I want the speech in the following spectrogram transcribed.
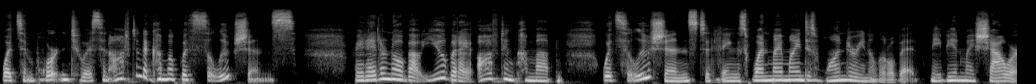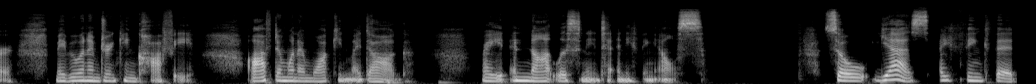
what's important to us, and often to come up with solutions. Right. I don't know about you, but I often come up with solutions to things when my mind is wandering a little bit, maybe in my shower, maybe when I'm drinking coffee, often when I'm walking my dog, right. And not listening to anything else. So, yes, I think that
